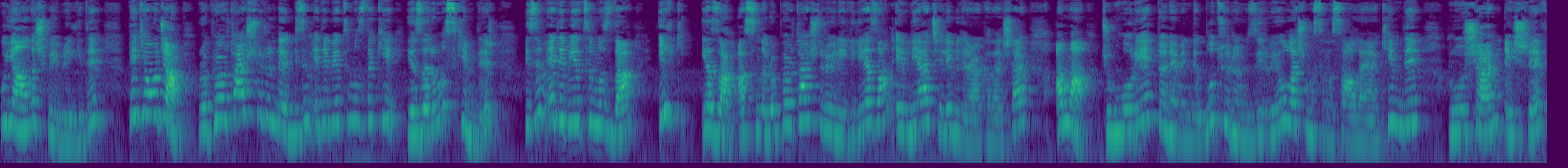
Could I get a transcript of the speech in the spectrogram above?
Bu yanlış bir bilgidir. Peki hocam röportaj türünde bizim edebiyatımızdaki yazarımız kimdir? Bizim edebiyatımızda ilk yazan aslında röportaj türüyle ilgili yazan Evliya Çelebi'dir arkadaşlar. Ama Cumhuriyet döneminde bu türün zirveye ulaşmasını sağlayan kimdir? Ruşen Eşref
